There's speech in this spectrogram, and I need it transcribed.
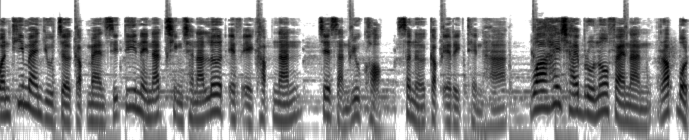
วันที่แมนยูเจอกับแมนซิตี้ในนัดชิงชนะเลิศ FA คัพนั้น เจสันวิลคอกเสนอกับเอริกเทนฮากว่าให้ใช้บรูโน่แฟร์นันด์รับบท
